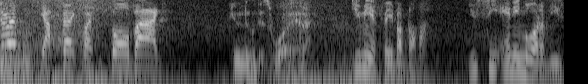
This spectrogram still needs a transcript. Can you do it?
riddance, you feckless ball bag! You knew this warrior. Do me a favour, brother. You see any more of these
